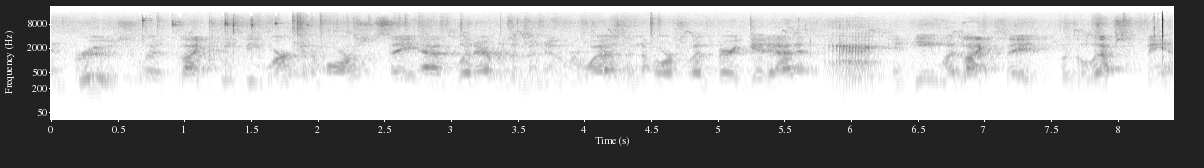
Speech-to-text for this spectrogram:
And Bruce would, like, he'd be working a horse and say he had whatever the maneuver was, and the horse wasn't very good at it. And he would, like, say it was a left spin.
